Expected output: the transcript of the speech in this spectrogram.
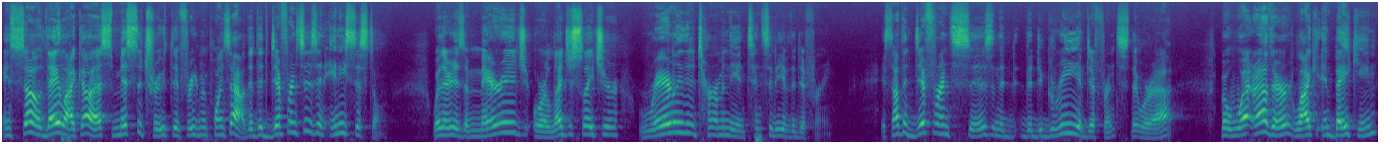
And so they, like us, miss the truth that Friedman points out that the differences in any system, whether it is a marriage or a legislature, rarely determine the intensity of the differing. It's not the differences and the, the degree of difference that we're at, but rather, like in baking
